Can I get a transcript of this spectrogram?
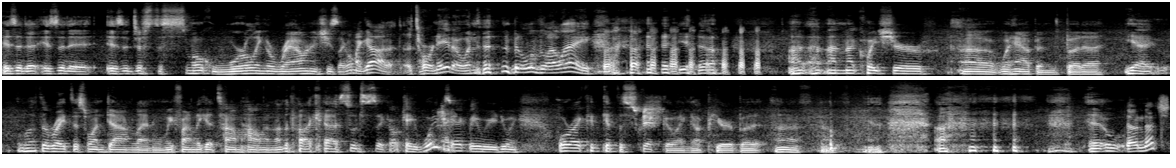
Is it a, is it a, is it just the smoke whirling around and she's like, oh my god, a, tornado in the middle of L.A. you know, I, I'm not quite sure uh, what happened, but uh, yeah, we'll have to write this one down, Len, when we finally get Tom Holland on the podcast. So it's like, okay, what exactly were you doing? Or I could get the script going up here, but uh, yeah. Uh, Now, not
